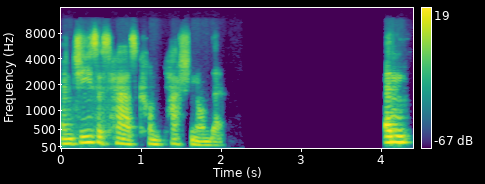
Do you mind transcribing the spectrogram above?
And Jesus has compassion on them. And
